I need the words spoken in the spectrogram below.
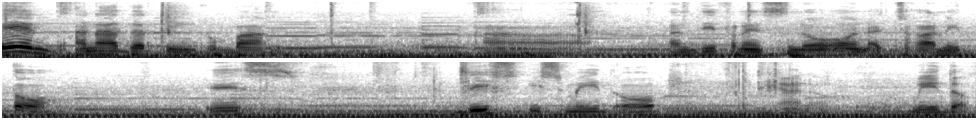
And another thing kung bakit ah, ang difference noon at saka nito is this is made of ano, made of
